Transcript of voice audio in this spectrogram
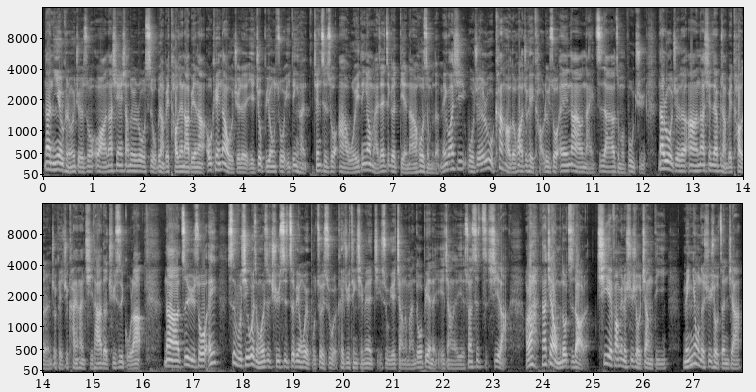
那你也有可能会觉得说，哇，那现在相对弱势，我不想被套在那边啊。OK，那我觉得也就不用说一定很坚持说啊，我一定要买在这个点啊或什么的，没关系。我觉得如果看好的话，就可以考虑说，哎，那有哪支啊，要怎么布局？那如果觉得啊，那现在不想被套的人，就可以去看一看其他的趋势股啦。那至于说，哎，伺服器为什么会是趋势？这边我也不赘述了，可以去听前面的集数，也讲了蛮多遍的，也讲的也算是仔细啦。好啦，那既然我们都知道了，企业方面的需求降低。民用的需求增加，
